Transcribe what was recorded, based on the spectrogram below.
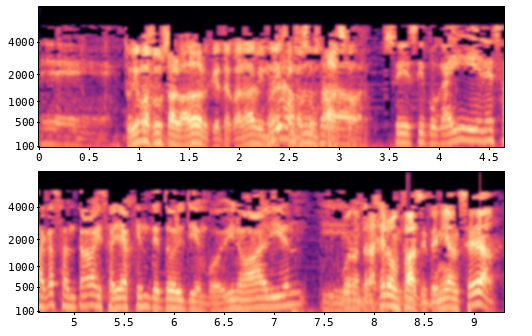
Eh, Tuvimos un Salvador, que te acordás, vino dejarnos un un, paso. Sí, sí, porque ahí en esa casa entraba y salía gente todo el tiempo. Vino alguien y... Bueno, trajeron fácil, ¿tenían seda?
